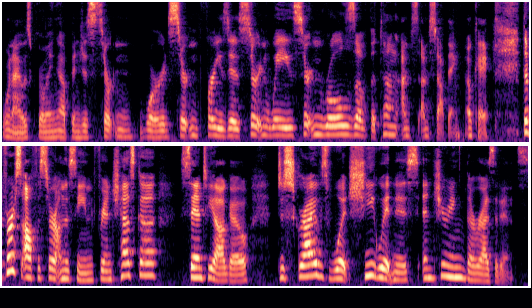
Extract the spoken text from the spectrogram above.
when I was growing up, and just certain words, certain phrases, certain ways, certain rolls of the tongue. I'm, I'm stopping. Okay. The first officer on the scene, Francesca Santiago, describes what she witnessed entering the residence.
